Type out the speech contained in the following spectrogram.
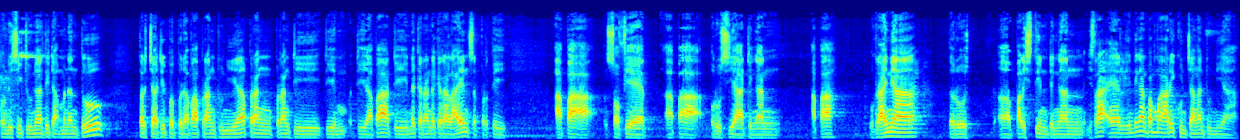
Kondisi dunia tidak menentu, terjadi beberapa perang dunia, perang-perang di, di, di apa di negara-negara lain seperti apa Soviet, apa Rusia dengan apa Ukraina, terus eh, Palestina dengan Israel, ini kan mempengaruhi guncangan dunia.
